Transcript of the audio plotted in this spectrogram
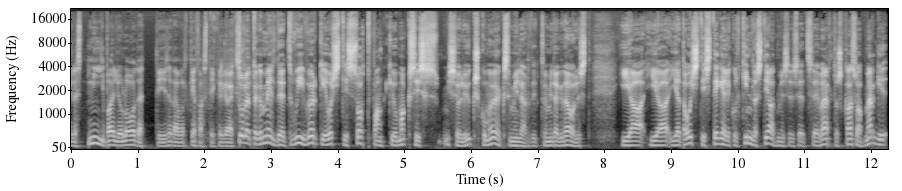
millest nii palju loodeti, sedavõrd kehvasti ikkagi läks? tuletage meelde, et WeWorki ostis SoftBank ju maksis, mis see oli, üks koma üheksa miljardit või midagi taolist. ja, ja, ja ta ostis tegelikult kindlas teadmises, et see väärtus kasvab märgi,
